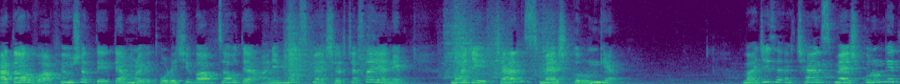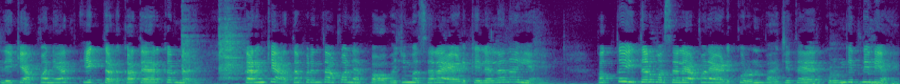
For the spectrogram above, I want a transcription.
हातावर वाफ येऊ शकते त्यामुळे थोडीशी वाफ जाऊ द्या आणि मग स्मॅशरच्या साह्याने भाजी छान स्मॅश करून घ्या. भाजी छान स्मॅश करून घेतली की आपण यात एक तडका तयार करणार आहे. कारण की आतापर्यंत आपण यात पावभाजी मसाला ॲड केलेला नाही आहे. फक्त इतर मसाले आपण ॲड करून भाजी तयार करून घेतलेली आहे.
